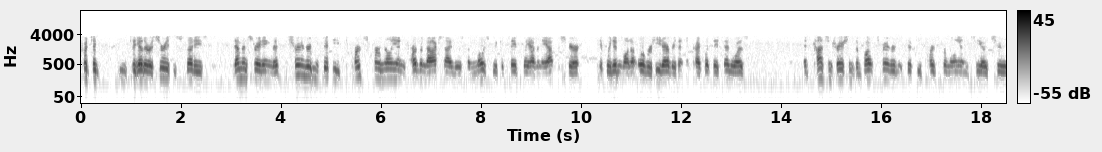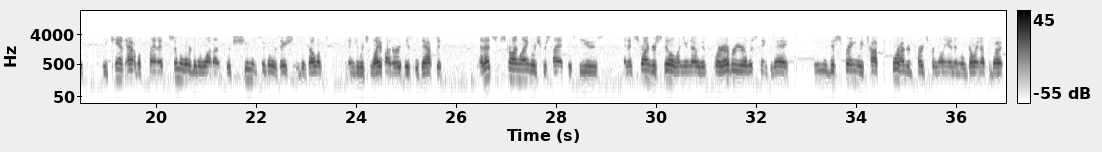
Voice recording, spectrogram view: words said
put to, together a series of studies demonstrating that 350 parts per million carbon dioxide was the most we could safely have in the atmosphere if we didn't want to overheat everything. In fact, what they said was at concentrations above 350 parts per million CO2, we can't have a planet similar to the one on which human civilization developed and to which life on Earth is adapted. Now, that's strong language for scientists to use, and it's stronger still when you know that wherever you're listening today, this spring we topped 400 parts per million, and we're going up about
